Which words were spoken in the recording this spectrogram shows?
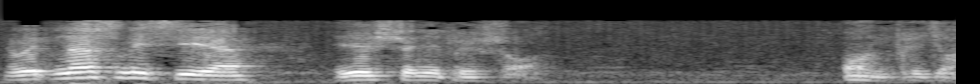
Говорит, наш Мессия еще не пришел. Он придет.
